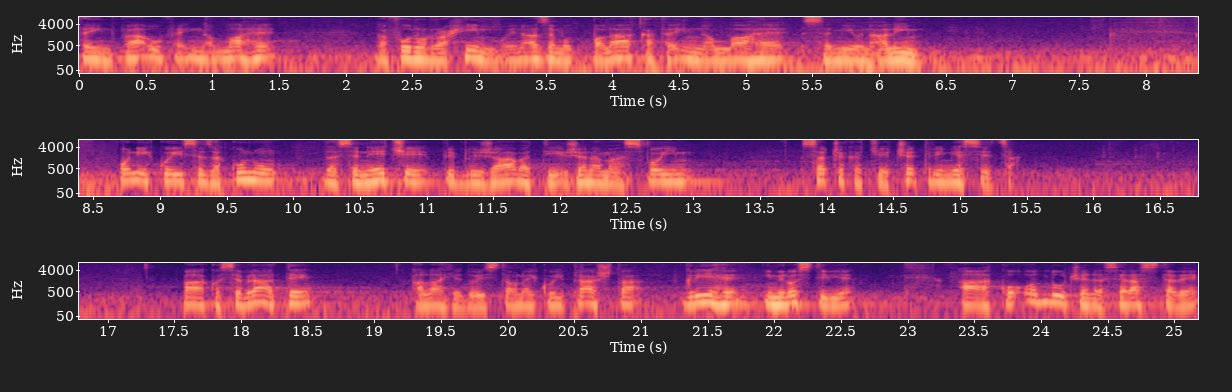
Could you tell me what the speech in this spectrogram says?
فَإِنْ فَاءُوا فَإِنَّ اللَّهَ غَفُورٌ رَحِيمٌ وَإِنْ عَزَمُوا الطَّلَاقَ فَإِنَّ اللَّهَ سَمِيعٌ عَلِيمٌ Oni koji se zakunu da se neće približavati ženama svojim, sačekat će četiri mjeseca. Pa ako se vrate, Allah je doista onaj koji prašta grijehe i milostiv je, a ako odluče da se rastave,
